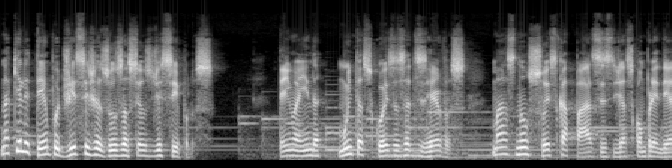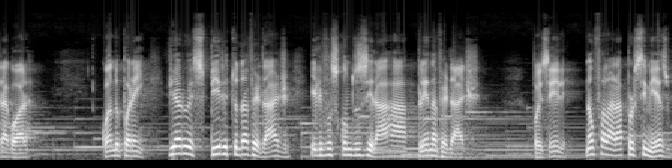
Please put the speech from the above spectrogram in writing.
Naquele tempo disse Jesus aos seus discípulos: Tenho ainda muitas coisas a dizer-vos, mas não sois capazes de as compreender agora. Quando, porém, vier o Espírito da Verdade, ele vos conduzirá à plena verdade. Pois ele não falará por si mesmo,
